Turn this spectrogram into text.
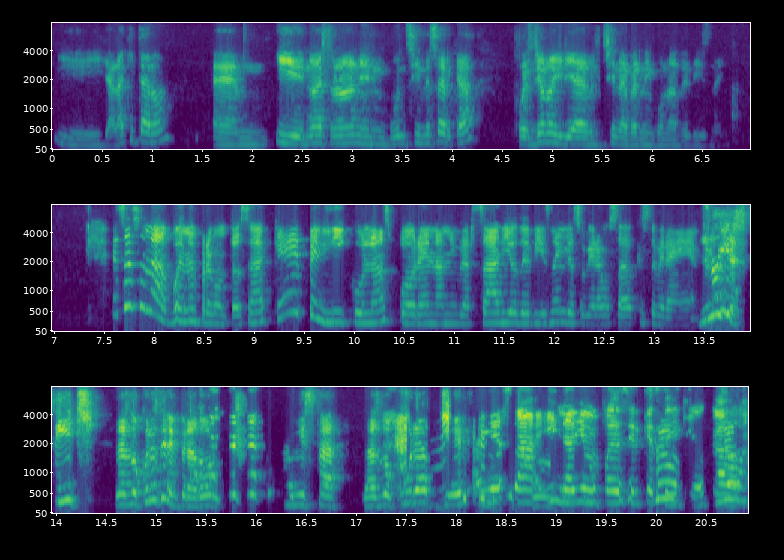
y ya la quitaron, em, y no estrenaron en ningún cine cerca, pues yo no iría al cine a ver ninguna de Disney. Esa es una buena pregunta. O sea, ¿qué películas por el aniversario de Disney les hubiera gustado que estuvieran en? Lilo y Stitch, las locuras del emperador. Ahí está, las locuras del Ahí está, y nadie me puede decir que estoy No, equivocado. no,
